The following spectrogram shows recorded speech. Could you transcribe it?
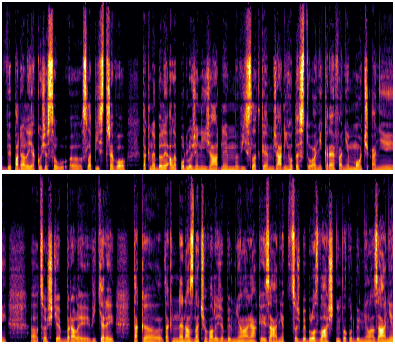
vypadaly jako, že jsou eh, slepý střevo, tak nebyly ale podložený žádným výsledkem žádného testu. Ani krev, ani moč, ani co ještě brali výtěry, tak, tak nenaznačovali, že by měla nějaký zánět, což by bylo zvláštní, pokud by měla zánět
